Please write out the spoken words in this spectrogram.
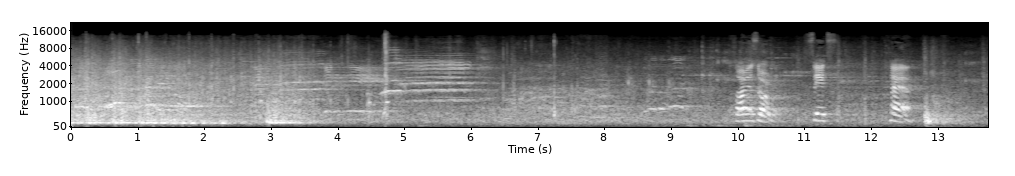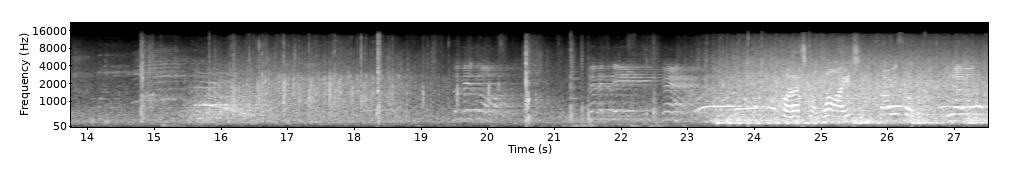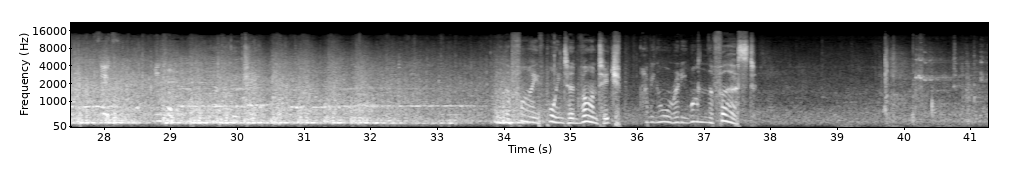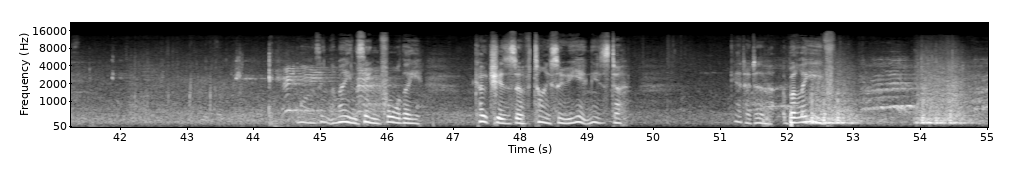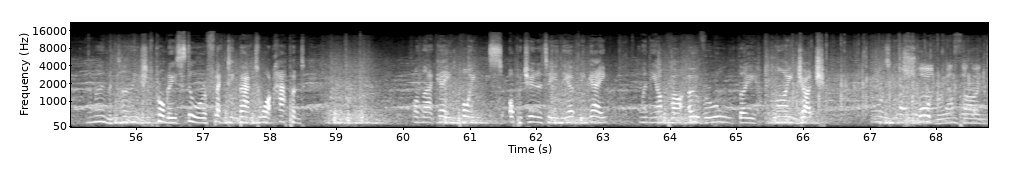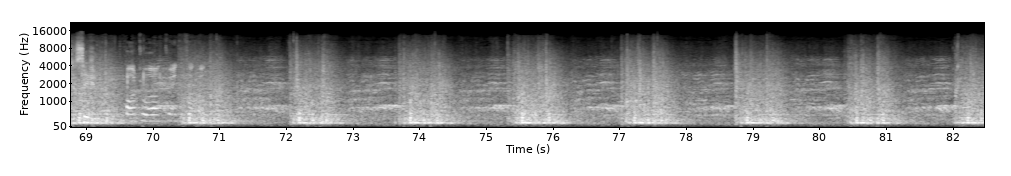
Advantage, having already won the first. Well, I think the main thing for the coaches of Tai Tzu Ying is to get her to believe. At the moment, I think she's probably still reflecting back to what happened on that game point opportunity in the opening game when the umpire overruled the line judge. It was an extraordinary umpiring decision. Four to one, 20 seconds.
